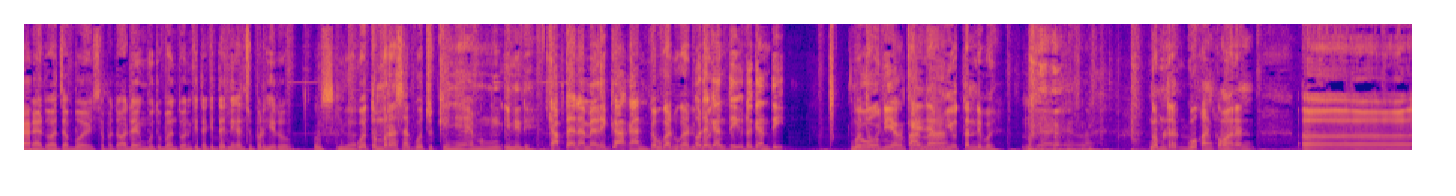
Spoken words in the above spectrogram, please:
Lihat WhatsApp boy, siapa tahu ada yang butuh bantuan kita. Kita ini kan superhero. Wih gila. Gue tuh merasa gue tuh kayaknya emang ini deh. Kapten Amerika kan? Bukan bukan. Udah Gua tuh- ganti, udah ganti. Gue Tuh, tuh ini yang kayaknya tanah. mutant deh boy. ya elah. Nggak bener, gue kan kemarin eh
